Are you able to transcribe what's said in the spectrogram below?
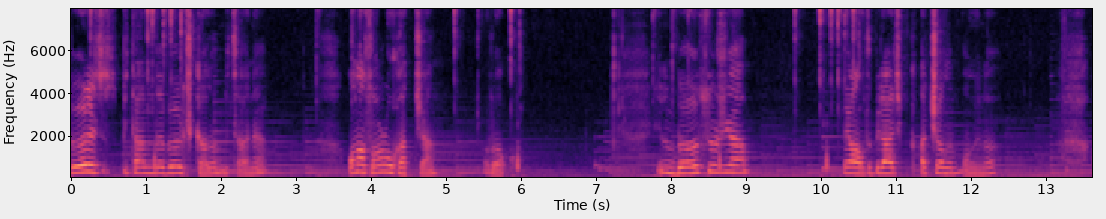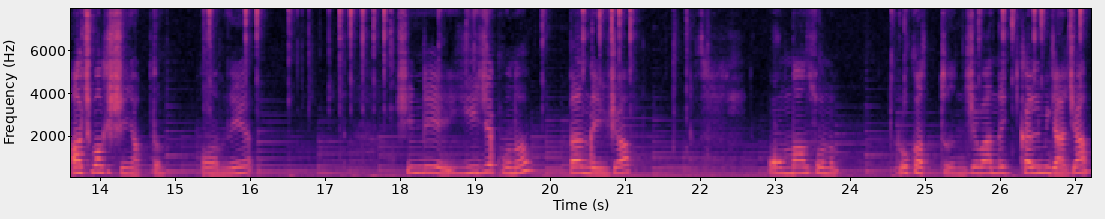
böyle bir tane de böyle çıkalım bir tane. Ondan sonra rok atacağım. Rock. Şimdi böyle süreceğim. Ve altı birazcık açalım oyunu. Açmak için yaptım. Omni'yi. Şimdi yiyecek bunu. Ben de yiyeceğim. Ondan sonra rok attığınca ben de kalemi geleceğim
